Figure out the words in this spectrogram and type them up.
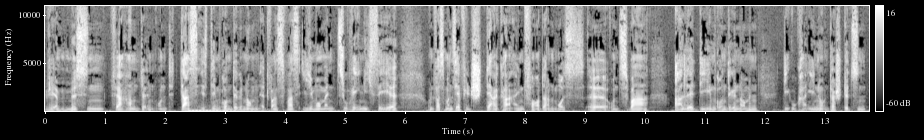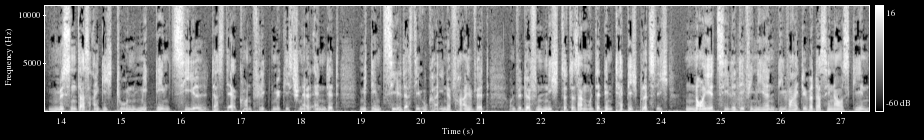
Wir müssen verhandeln. Und das ist im Grunde genommen etwas, was ich im Moment zu wenig sehe und was man sehr viel stärker einfordern muss. Äh, und zwar alle, die im Grunde genommen die Ukraine unterstützen, müssen das eigentlich tun mit dem Ziel, dass der Konflikt möglichst schnell endet, mit dem Ziel, dass die Ukraine frei wird. Und wir dürfen nicht sozusagen unter dem Teppich plötzlich neue Ziele definieren, die weit über das hinausgehen,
